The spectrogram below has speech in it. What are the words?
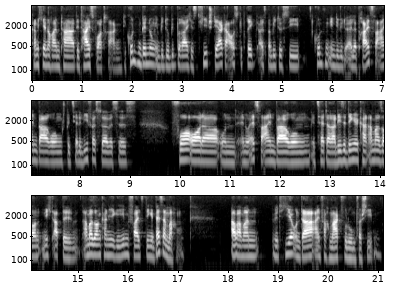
kann ich hier noch ein paar Details vortragen. Die Kundenbindung im B2B-Bereich ist viel stärker ausgeprägt als beim B2C. Kundenindividuelle Preisvereinbarungen, spezielle Lieferservices, Vororder und NOS-Vereinbarungen etc. Diese Dinge kann Amazon nicht abbilden. Amazon kann hier gegebenenfalls Dinge besser machen, aber man wird hier und da einfach Marktvolumen verschieben.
